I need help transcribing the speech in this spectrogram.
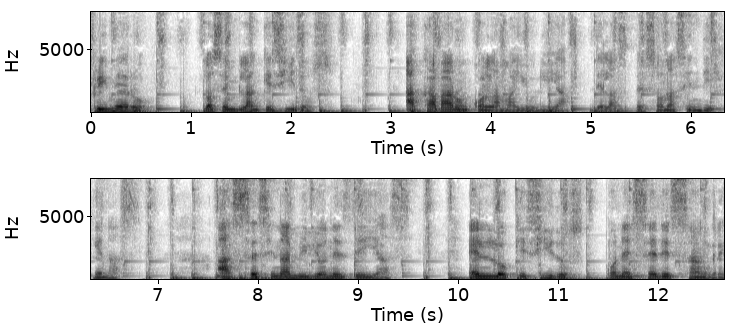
Primero, los emblanquecidos acabaron con la mayoría de las personas indígenas, asesinan millones de ellas, enloquecidos con el sed de sangre,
